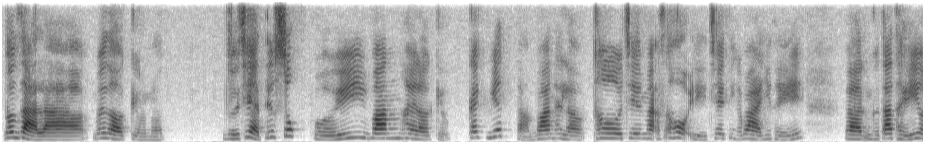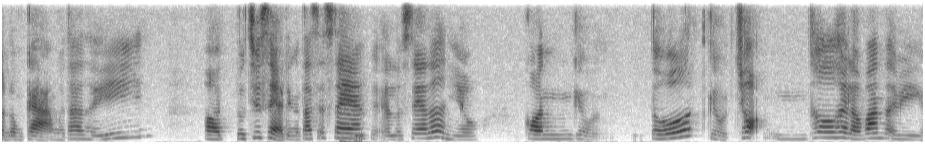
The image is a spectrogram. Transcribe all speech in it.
đơn giản là bây giờ, kiểu, nó, giới trẻ tiếp xúc với văn hay là, kiểu cách viết tản văn hay là thơ trên mạng xã hội thì trên những cái bài như thế. Và người ta thấy ở đồng cảm người ta thấy ờ, được chia sẻ thì người ta sẽ share là xe share rất là nhiều. Còn kiểu tớ kiểu chọn thơ hay là văn tại vì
